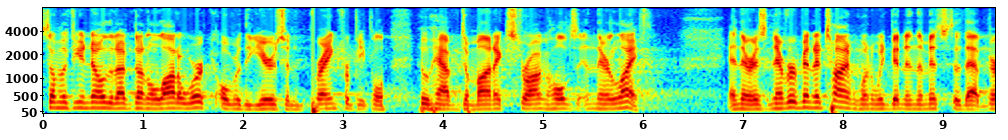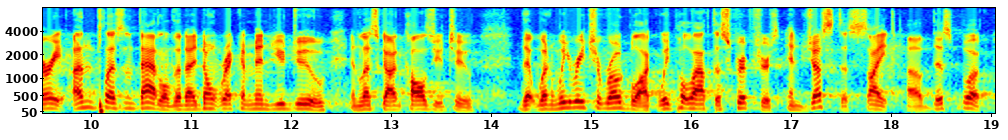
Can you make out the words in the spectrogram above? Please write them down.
Some of you know that I've done a lot of work over the years in praying for people who have demonic strongholds in their life. And there has never been a time when we've been in the midst of that very unpleasant battle that I don't recommend you do unless God calls you to. That when we reach a roadblock, we pull out the scriptures, and just the sight of this book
